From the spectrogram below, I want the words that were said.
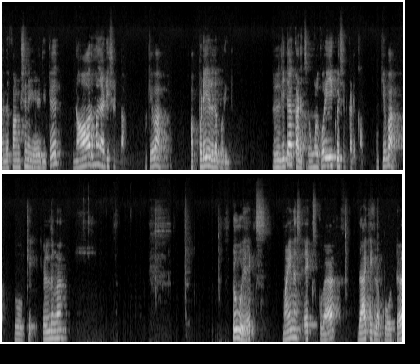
அந்த ஃபங்க்ஷனை எழுதிட்டு நார்மல் அடிஷன் தான். ஓகேவா அப்படியே எழுத போறீங்க. எழுதிட்டா கிடச்சிடும் உங்களுக்கு ஒரு ஈக்குவேஷன் கிடைக்கும். ஓகேவா ஓகே எழுதுங்க. Two X minus X square ப்ராக்கெட்டில் போட்டு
